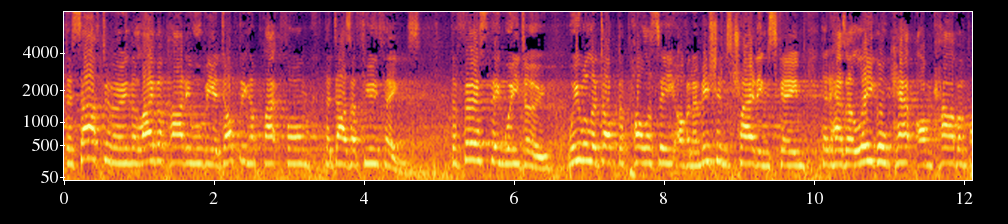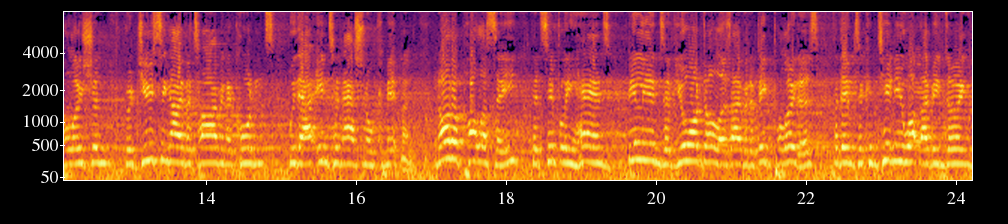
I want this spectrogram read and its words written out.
this afternoon the Labor Party will be adopting a platform that does a few things. The first thing we do, we will adopt a policy of an emissions trading scheme that has a legal cap on carbon pollution, reducing over time in accordance with our international commitment. Not a policy that simply hands billions of your dollars over to big polluters for them to continue what they've been doing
